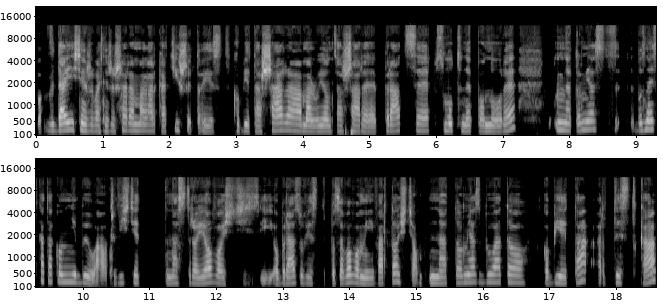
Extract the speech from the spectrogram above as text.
bo wydaje się, że właśnie, że szara malarka ciszy to jest kobieta szara, malująca szare prace, smutne, ponure. Natomiast Boznańska taką nie była. Oczywiście nastrojowość i obrazów jest podstawową jej wartością. Natomiast była to kobieta, artystka,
